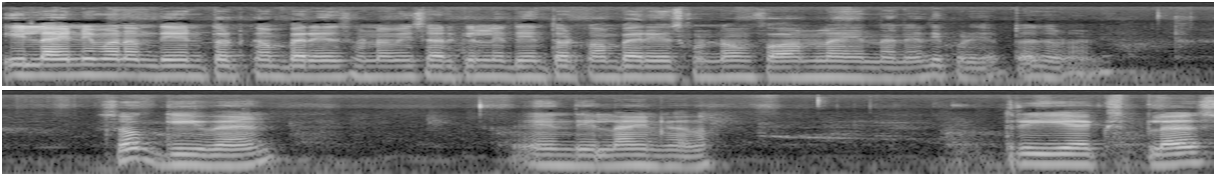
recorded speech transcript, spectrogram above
ఈ లైన్ని మనం దేనితో కంపేర్ చేసుకుంటాం? ఈ సర్కిల్ని దేనితో కంపేర్ చేసుకుంటాం? ఫార్ములా ఏందనేది ఇప్పుడు చెప్తా చూడండి. సో గివెన్ ఏంది? లైన్ కదా. Three x plus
